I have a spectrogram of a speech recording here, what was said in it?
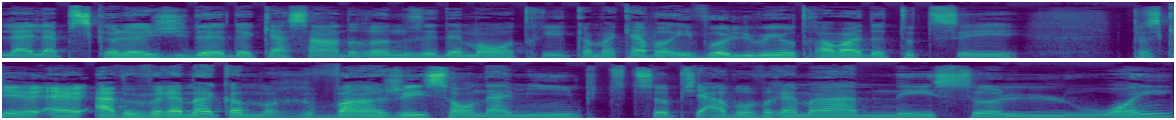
la, psychologie de, Cassandra nous est démontrée, comment qu'elle va évoluer au travers de toutes ces parce qu'elle elle- elle veut vraiment comme venger son ami puis tout ça puis elle va vraiment amener ça loin.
